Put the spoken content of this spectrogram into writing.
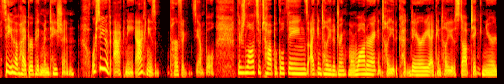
say you have hyperpigmentation or say you have acne. Acne is a perfect example. There's lots of topical things. I can tell you to drink more water. I can tell you to cut dairy. I can tell you to stop taking your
